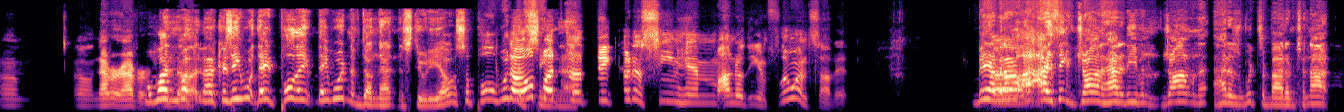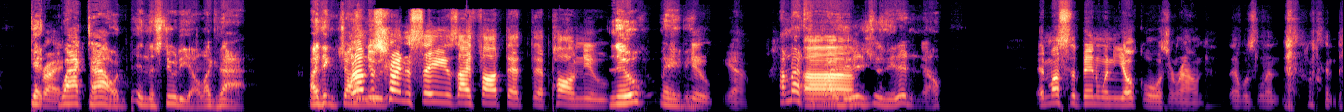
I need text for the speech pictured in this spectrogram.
Um, well, never ever. well, because he would they Paul they, they wouldn't have done that in the studio, so Paul wouldn't no, but uh, they could have seen him under the influence of it. Yeah, but Um, I I think John had it even. John had his wits about him to not get Right. whacked out in the studio like that. I think John what I'm knew, just trying to say is, I thought that, that Paul knew. knew maybe. Knew, yeah. I'm not surprised Uh, he, didn't, he didn't know. It must have been when Yoko was around. That was Lin- Linda.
